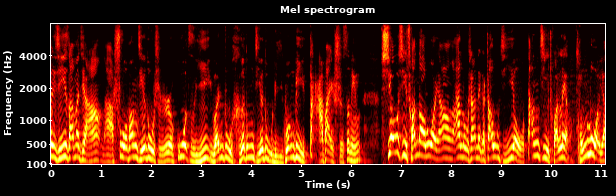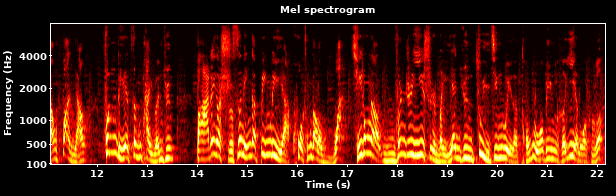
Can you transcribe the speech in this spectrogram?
上一集咱们讲啊，朔方节度使郭子仪援助河东节度李光弼大败史思明，消息传到洛阳，安禄山那个着急哟，当即传令从洛阳、范阳分别增派援军，把这个史思明的兵力啊扩充到了五万，其中呢五分之一是伪燕军最精锐的铜锣兵和叶落河。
